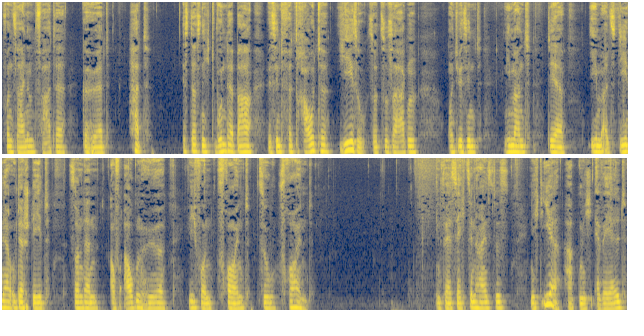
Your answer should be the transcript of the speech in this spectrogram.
von seinem Vater gehört hat. Ist das nicht wunderbar? Wir sind Vertraute Jesu sozusagen und wir sind niemand, der ihm als Diener untersteht, sondern auf Augenhöhe wie von Freund zu Freund. In Vers 16 heißt es, nicht ihr habt mich erwählt,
